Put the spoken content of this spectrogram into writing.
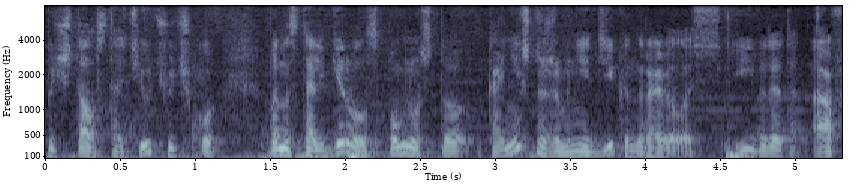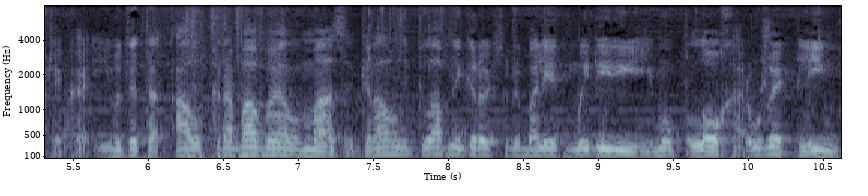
почитал статью чучку, поностальгировал, вспомнил, что, конечно же, мне дико нравилась и вот эта Африка, и вот это ал кровавые алмазы, главный, главный герой, который болеет малярией, ему плохо, оружие клинт,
